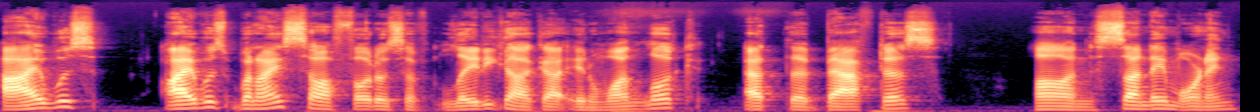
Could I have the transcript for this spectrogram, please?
I was I was when I saw photos of Lady Gaga in one look at the BAFTAs on Sunday morning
